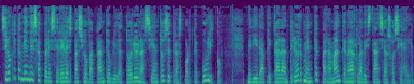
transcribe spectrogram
sino que también desaparecerá el espacio vacante obligatorio en asientos de transporte público, medida aplicada anteriormente para mantener la distancia social.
